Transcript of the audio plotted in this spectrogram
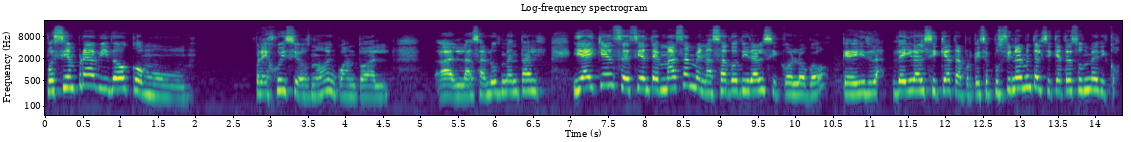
pues siempre ha habido como prejuicios, ¿no? En cuanto al, a la salud mental. Y hay quien se siente más amenazado de ir al psicólogo que ir, de ir al psiquiatra, porque dice, pues finalmente el psiquiatra es un médico.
